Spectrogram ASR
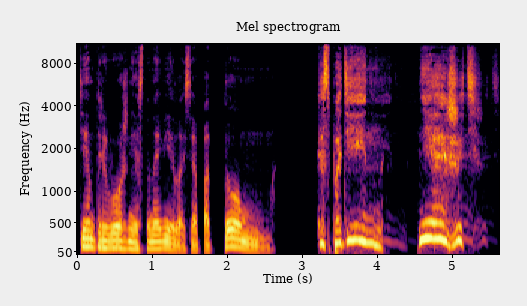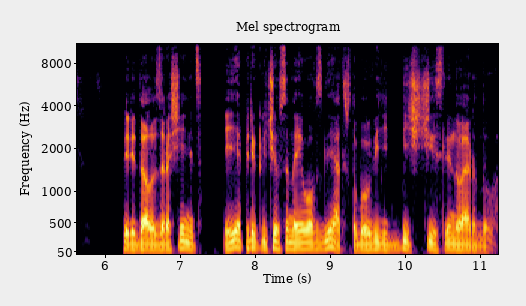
тем тревожнее становилось, а потом... «Господин, нежить!» — передал извращенец, и я переключился на его взгляд, чтобы увидеть бесчисленную орду.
